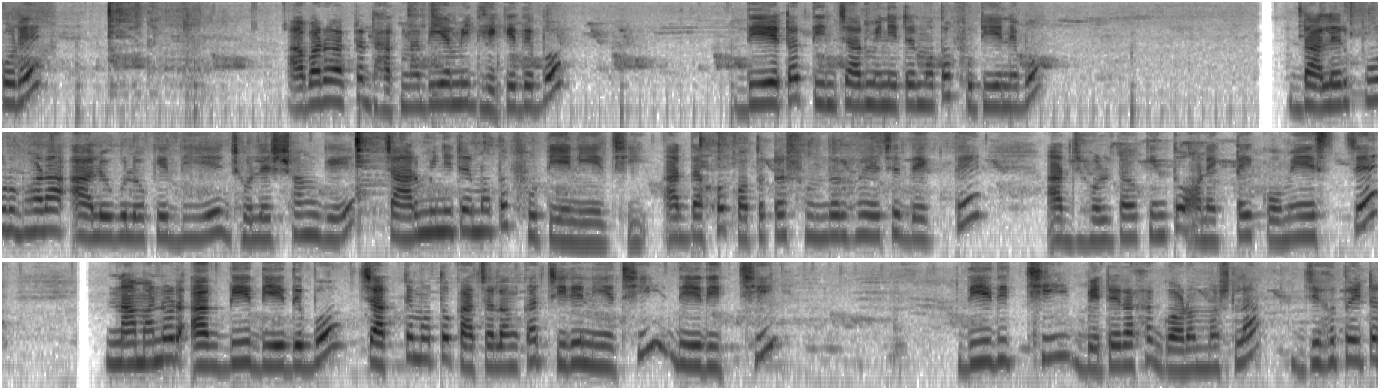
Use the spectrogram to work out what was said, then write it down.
করে আবারও একটা ঢাকনা দিয়ে আমি ঢেকে দেব। দিয়ে এটা তিন চার মিনিটের মতো ফুটিয়ে নেব। ডালের পুর ভরা আলুগুলোকে দিয়ে ঝোলের সঙ্গে চার মিনিটের মতো ফুটিয়ে নিয়েছি। আর দেখো কতটা সুন্দর হয়েছে দেখতে। আর ঝোলটাও কিন্তু অনেকটাই কমে এসছে। নামানোর আগ দিয়ে দিয়ে দেব। চারটে মতো কাঁচা লঙ্কা চিড়ে নিয়েছি, দিয়ে দিচ্ছি। দিয়ে দিচ্ছি বেটে রাখা গরম মশলা। যেহেতু এটা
